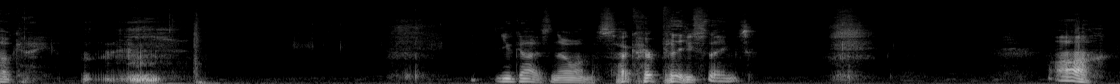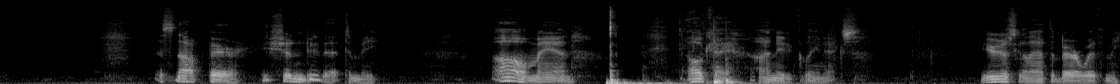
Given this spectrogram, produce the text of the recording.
Okay. you guys know I'm a sucker for these things. Oh, it's not fair. You shouldn't do that to me. Oh, man. Okay, I need a Kleenex. You're just going to have to bear with me.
